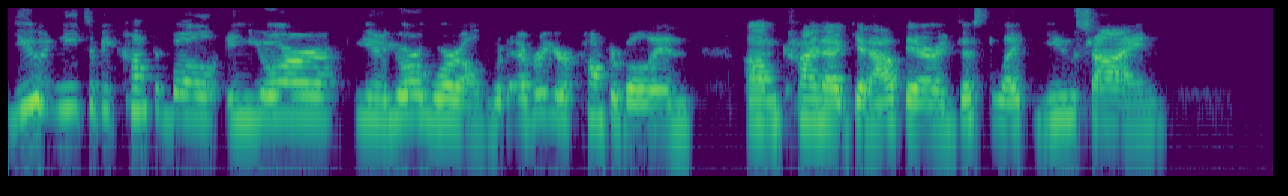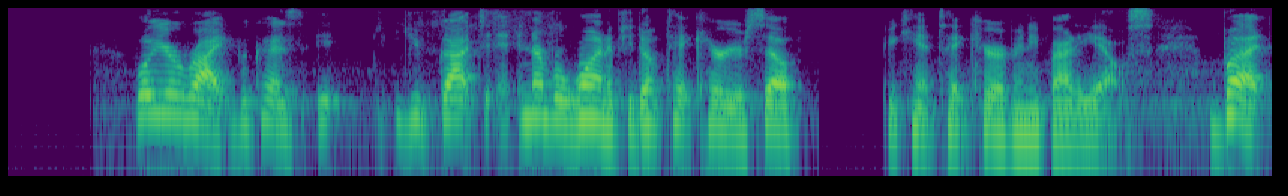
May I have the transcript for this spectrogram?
You need to be comfortable in your, you know, your world, whatever you're comfortable in. Um, kind of get out there and just let you shine. Well, you're right because it, you've got to. Number one, if you don't take care of yourself, you can't take care of anybody else. But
